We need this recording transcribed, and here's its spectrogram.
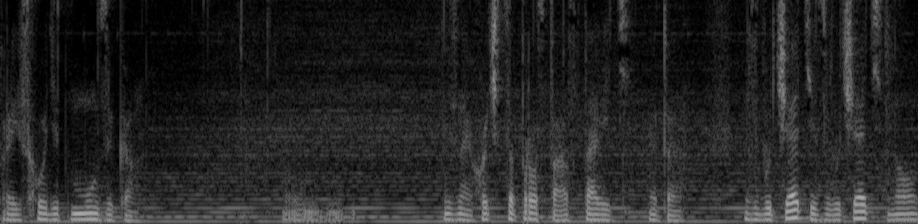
происходит музыка. Не знаю, хочется просто оставить это звучать и звучать, но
